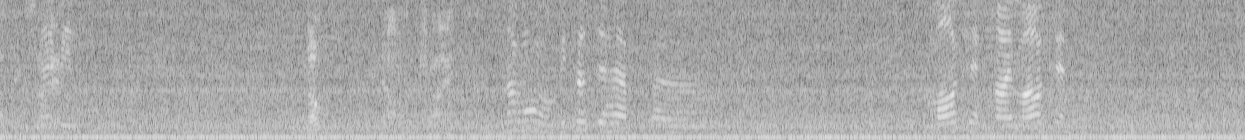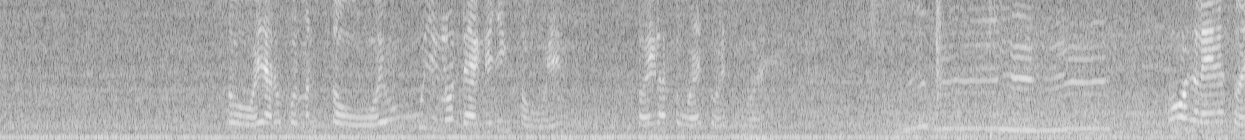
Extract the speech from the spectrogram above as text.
I think so. Maybe. Yeah. No. No, try. No, because you have uh, mountain, high mountain. ยิ่งรถแดงเนี่ยยิ่งสวย สวยอีกละสวยสวยสวยอื้อหือโอ้ทะเลนี่ยสวย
